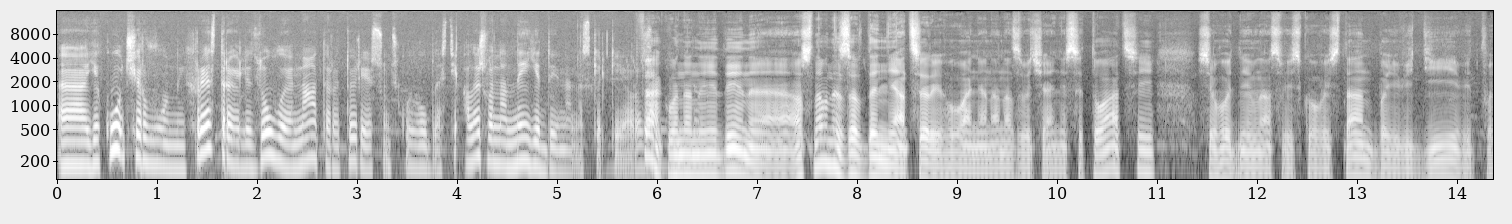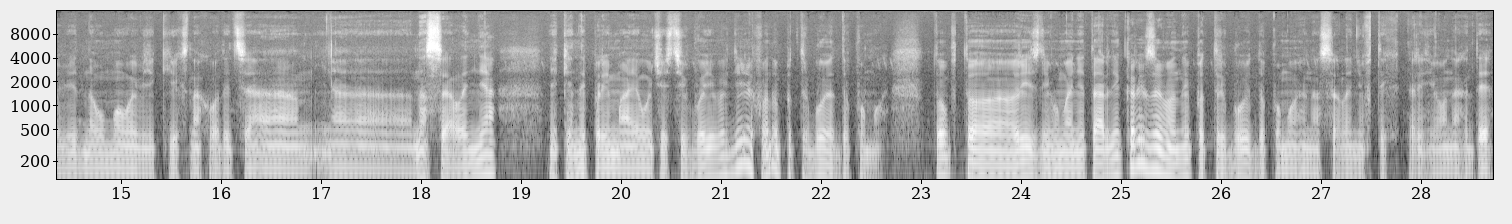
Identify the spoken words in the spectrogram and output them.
е, яку Червоний Хрест реалізовує на території Сумської області, але ж вона не єдина, наскільки я розумію. Так, вона не єдине. Основне завдання це реагування на надзвичайні ситуації. Сьогодні в нас військовий стан, бойові дії, відповідно, умови, в яких знаходиться е, населення, яке не приймає участі в бойових діях, воно потребує допомоги. Тобто різні гуманітарні кризи вони потребують допомоги населенню в тих регіонах, де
